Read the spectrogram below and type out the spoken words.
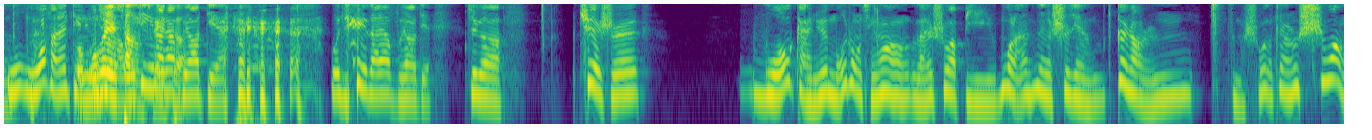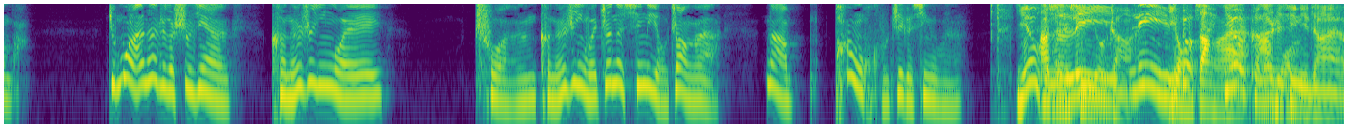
我我反正点我进去我建议大家不要点，我建议大家不要点。这个确实，我感觉某种情况来说啊，比莫兰特那个事件更让人怎么说呢？更让人失望吧。就莫兰特这个事件，可能是因为蠢，可能是因为真的心里有障碍。那胖虎这个新闻，也有可能是心理另一有障碍，另一种障碍也有可能是心理障碍。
